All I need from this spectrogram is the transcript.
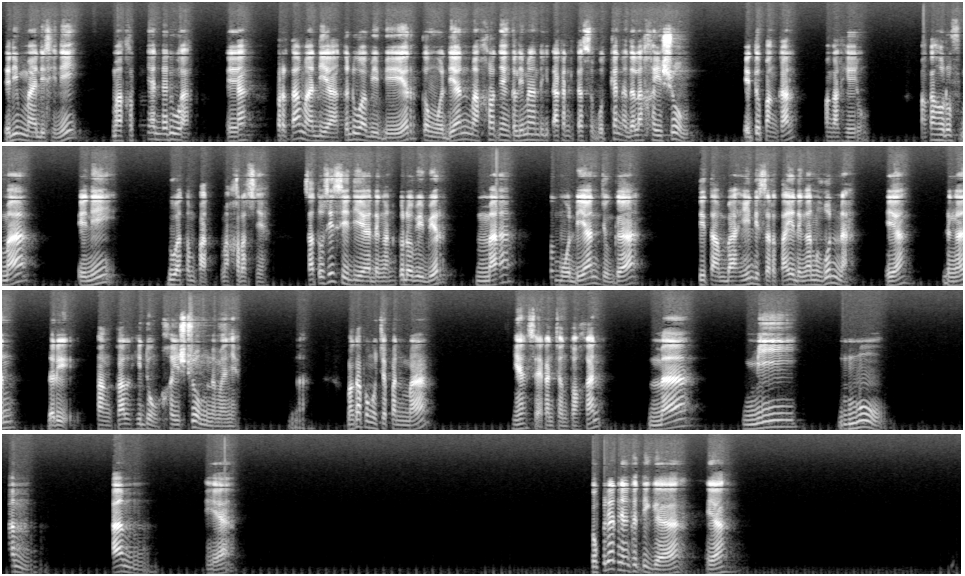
Jadi ma di sini makrotnya ada dua. Ya pertama dia kedua bibir kemudian makrot yang kelima nanti kita akan kita sebutkan adalah khayshum itu pangkal pangkal hidung. Maka huruf ma ini dua tempat makhrajnya. Satu sisi dia dengan kedua bibir ma kemudian juga ditambahi disertai dengan gunnah ya dengan dari pangkal hidung, khayshum namanya. Nah, maka pengucapan ma ya saya akan contohkan ma mi mu am am ya kemudian yang ketiga ya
